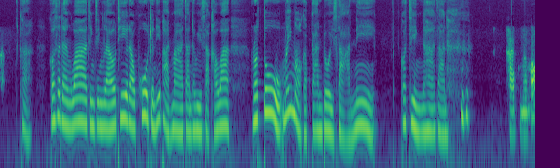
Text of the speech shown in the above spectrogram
ครับ ค่ะ ก็แสดงว่าจริง ๆ แล้วที่เราพูดกันที่ผ่านมาอาจารย์ทวีศักดิ์เขาว่า รถตู้ไม่เหมาะกับการโดยสารนี่ ก็จริงนะคะอาจารย์ ครับ มันก็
